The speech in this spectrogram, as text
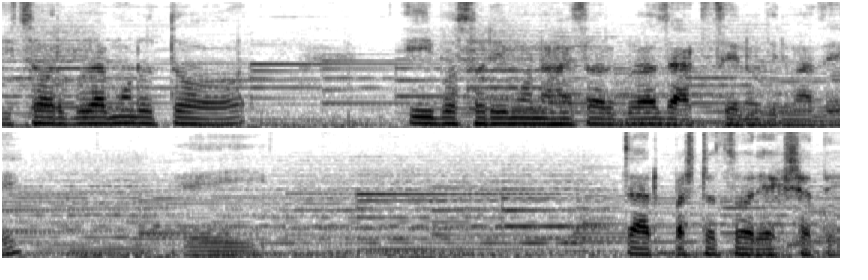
এই চরগুলা মূলত এই বছরই মনে হয় চরগুলা যাচ্ছে নদীর মাঝে। এই চার পাঁচটা চর একসাথে।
